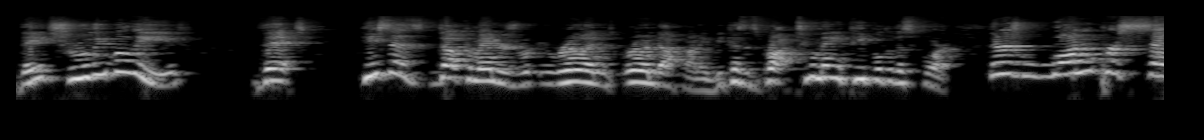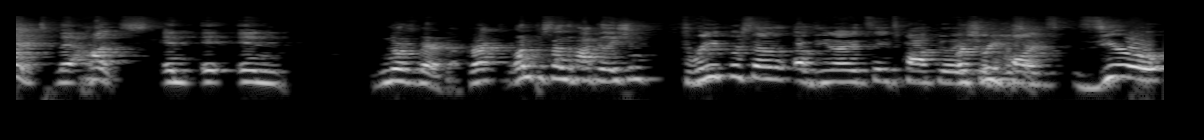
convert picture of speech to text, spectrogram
They truly believe that he says duck commanders ruined ruined duck hunting because it's brought too many people to the sport. There's one percent that hunts in, in in North America, correct? One percent of the population. Three percent of the United States population 3%. hunts zero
